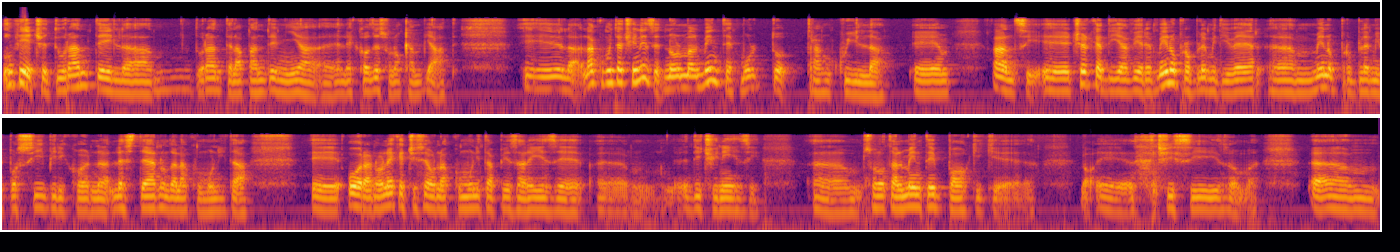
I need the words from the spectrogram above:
invece durante, il, durante la pandemia eh, le cose sono cambiate. La, la, comunità cinese normalmente è molto tranquilla. Anzi eh, cerca di avere meno problemi, diver- eh, meno problemi possibili con l'esterno della comunità. E ora non è che ci sia una comunità pesarese eh, di cinesi, ehm, sono talmente pochi che no, eh, ci si, insomma, um,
